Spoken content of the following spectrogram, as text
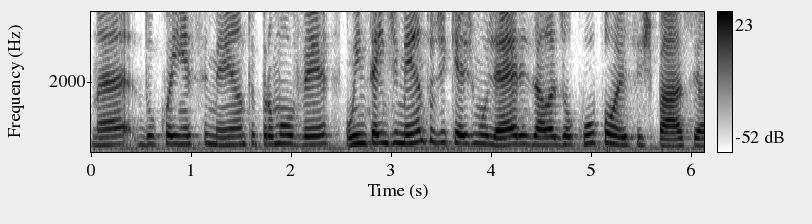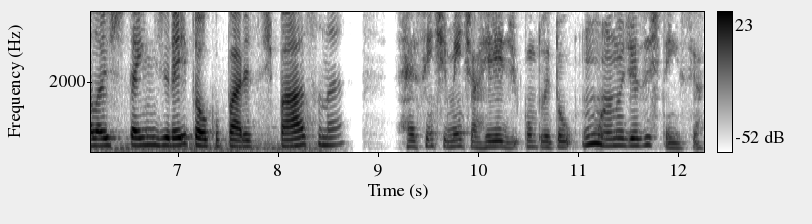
né? Do conhecimento promover o entendimento de que as mulheres elas ocupam esse espaço e elas têm direito a ocupar esse espaço, né? Recentemente a rede completou um ano de existência.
